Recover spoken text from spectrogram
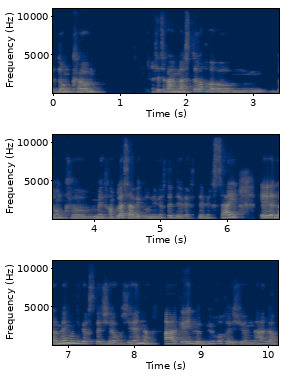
Donc, euh, ce sera un master euh, donc euh, mettre en place avec l'université de, Versailles et la même université géorgienne a accueilli le bureau régional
